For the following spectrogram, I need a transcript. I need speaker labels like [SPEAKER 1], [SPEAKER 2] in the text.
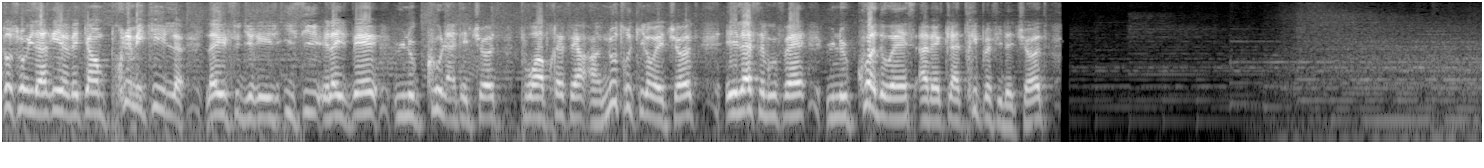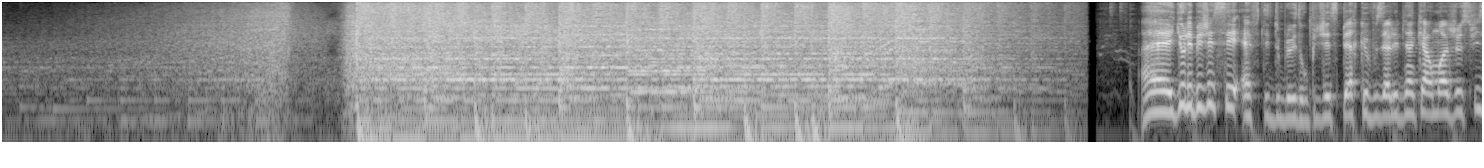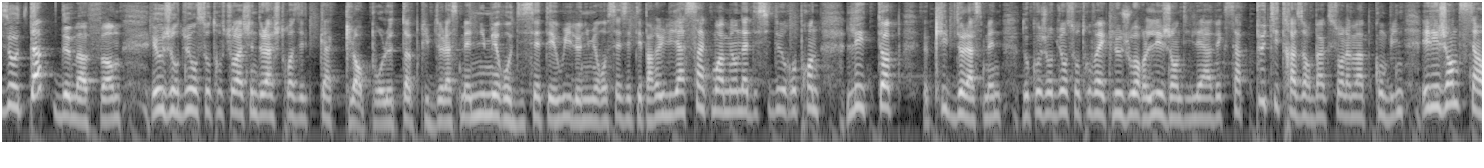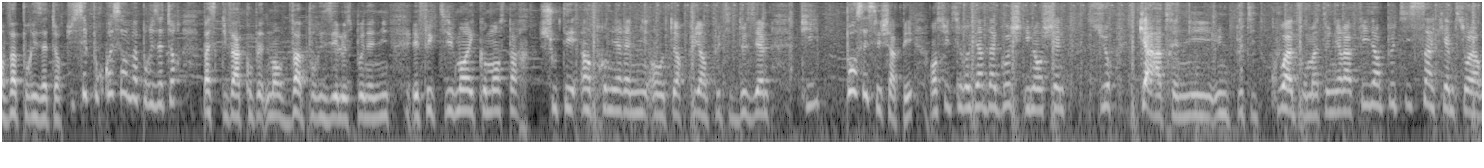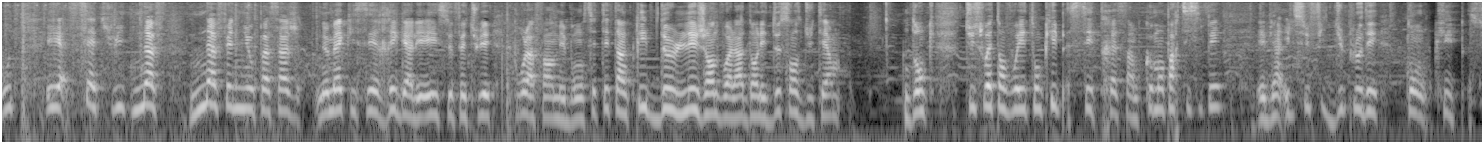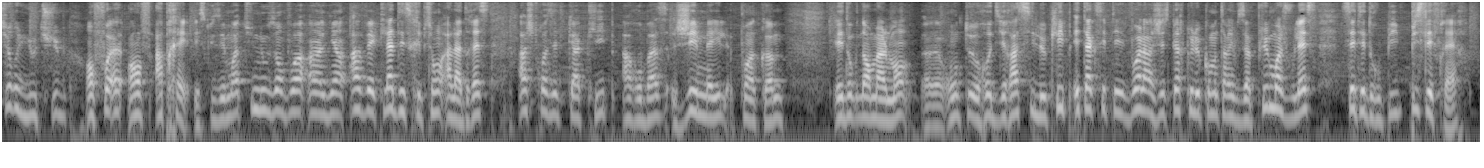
[SPEAKER 1] Attention, il arrive avec un premier kill. Là, il se dirige ici et là, il fait une collade headshot pour après faire un autre kill en headshot. Et là, ça vous fait une quad OS avec la triple feed headshot.
[SPEAKER 2] Hey yo les BG, c'est FTW Droopy, j'espère que vous allez bien car moi je suis au top de ma forme. Et aujourd'hui on se retrouve sur la chaîne de l'H3ZK Clan pour le top clip de la semaine numéro 17. Et oui, le numéro 16 était paru il y a 5 mois, mais on a décidé de reprendre les top clips de la semaine. Donc aujourd'hui on se retrouve avec le joueur Légende, il est avec sa petite Razorback sur la map combine. Et Légende c'est un vaporisateur. Tu sais pourquoi c'est un vaporisateur? Parce qu'il va complètement vaporiser le spawn ennemi. Effectivement, il commence par shooter un premier ennemi en hauteur, puis un petit deuxième qui pensait s'échapper. Ensuite il regarde à gauche, il enchaîne sur 4 une petite quad pour maintenir la file, un petit cinquième sur la route, et 7, 8, 9, 9 ennemis au passage. Le mec il s'est régalé et il se fait tuer pour la fin, mais bon, c'était un clip de légende, voilà, dans les deux sens du terme. Donc, tu souhaites envoyer ton clip, c'est très simple. Comment participer? Eh bien, il suffit d'uploader ton clip sur YouTube. En après, excusez-moi, tu nous envoies un lien avec la description à l'adresse h3zkclip.gmail.com. Et donc normalement, euh, on te redira si le clip est accepté. Voilà, j'espère que le commentaire vous a plu. Moi, je vous laisse. C'était Droopy. Peace les frères.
